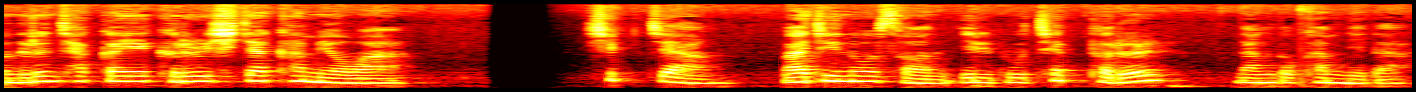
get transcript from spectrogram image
오늘은 작가의 글을 시작하며와 10장 마지노선 일부 챕터를 낭독합니다.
